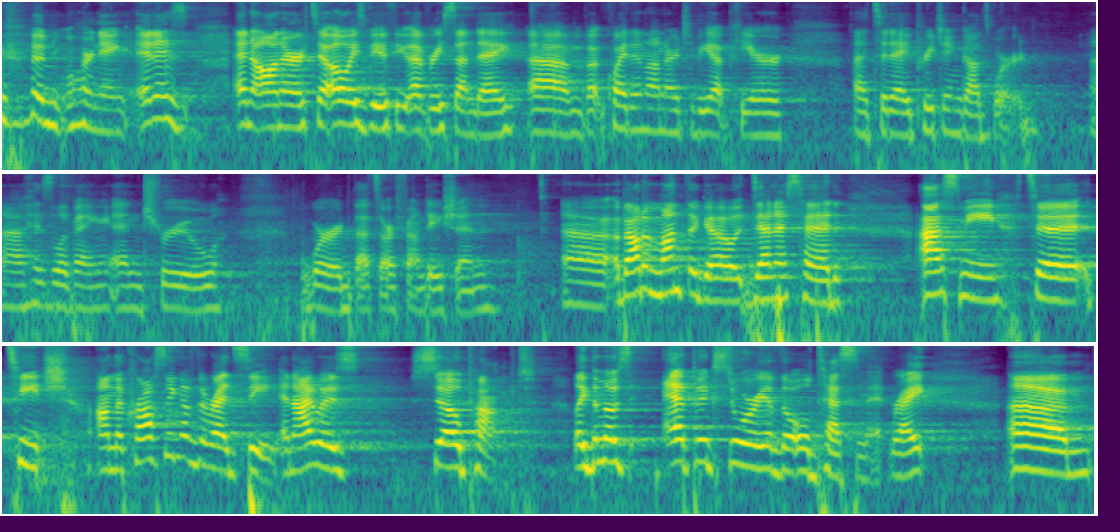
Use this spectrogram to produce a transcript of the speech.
Good morning. It is an honor to always be with you every Sunday, um, but quite an honor to be up here uh, today preaching God's word, uh, His living and true word. That's our foundation. Uh, about a month ago, Dennis had asked me to teach on the crossing of the Red Sea, and I was so pumped. Like the most epic story of the Old Testament, right? Um,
